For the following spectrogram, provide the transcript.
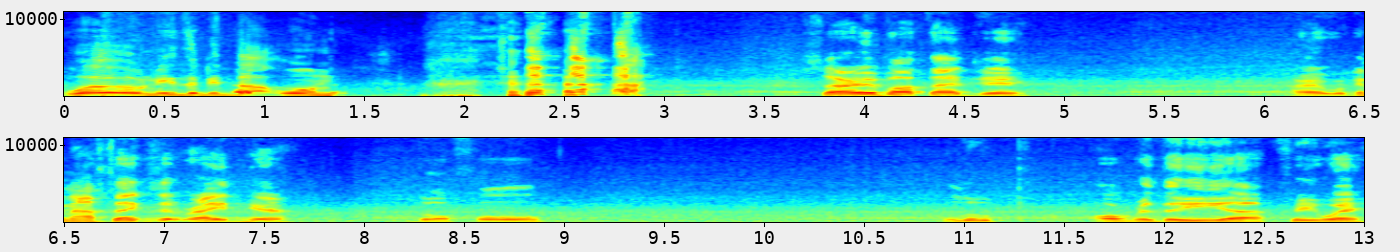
Whoa, neither did that one. Sorry about that, Jay. All right, we're gonna have to exit right here. Do a full loop over the uh, freeway.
